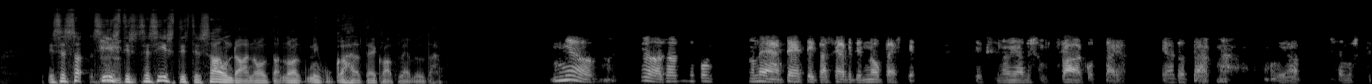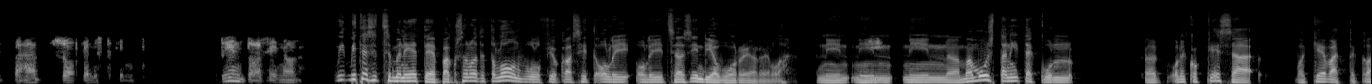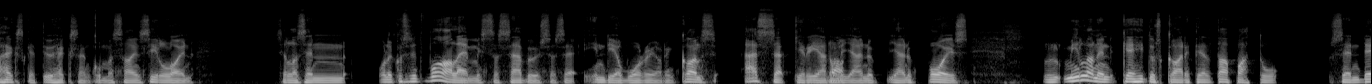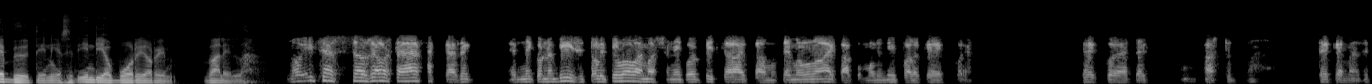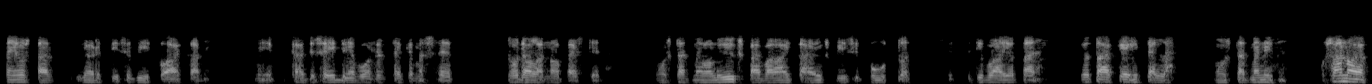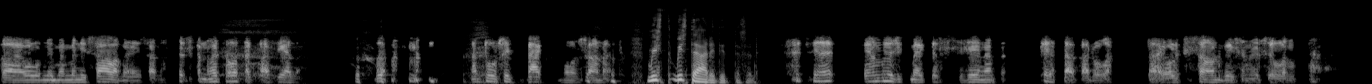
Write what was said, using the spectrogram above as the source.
Niin se, siisti, se siististi soundaa noilta, noilta niin kuin kahdelta ekalta levyltä. Joo, joo se on niin kuin, no nehän tehtiin kanssa helvetin nopeasti, siksi ne on jäänyt semmoista raakutta ja, ja, tota, ja semmoista vähän sotkemistakin, mutta rintoa siinä on. M- miten sitten se meni eteenpäin, kun sanoit, että Lone Wolf, joka sitten oli, oli itse asiassa India Warriorilla, niin, niin, mm. niin äh, mä muistan itse, kun äh, oliko kesä vai kevättä 89, kun mä sain silloin – sellaisen, oliko se nyt vaaleemmissa sävyissä se India Warriorin kanssa, S-kirjaan oli jäänyt, jäänyt pois. Mm, millainen kehityskaari teillä tapahtuu sen debyytin ja sitten India Warriorin välillä? No itse asiassa se on sellaista hässäkkää, että niin ne biisit oli kyllä olemassa niin kuin pitkä aikaa, mutta ei meillä ollut aikaa, kun oli niin paljon keikkoja. Keikkoja, että päästy tekemään. Sitten me jostain löydettiin se viikko aikaa, niin, niin käytiin se Warrior tekemässä. Ja todella nopeasti. Muistan, että meillä oli yksi päivä aikaa ja yksi biisi puuttua. Sitten piti vaan jotain, jotain kehitellä. Muistan, että meni, kun sanojakaan ei ollut, niin mä menin salveen sanoin, sanoin että ottakaa siellä. mä, tuun sitten back, mulla sanat. Mist, mistä äänititte sen? Siinä, siinä Music Makersissa siinä Tehtaakadulla, tai oliko se Sound Vision silloin,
